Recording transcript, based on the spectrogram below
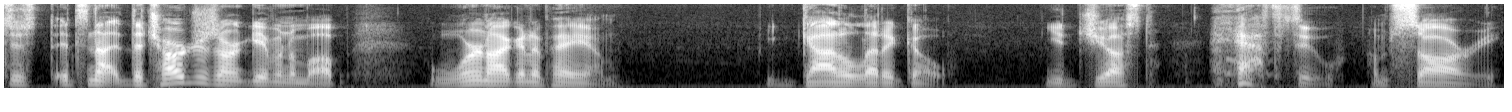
just it's not the Chargers aren't giving him up. We're not going to pay him. You got to let it go. You just have to. I'm sorry.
